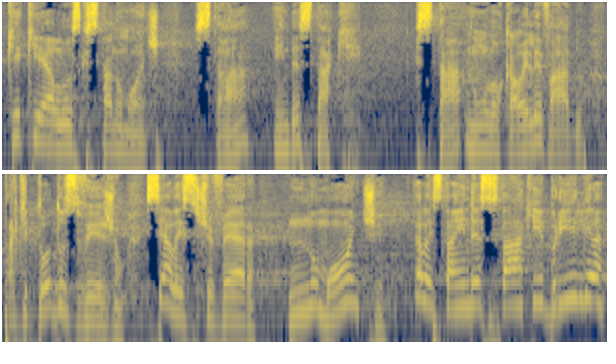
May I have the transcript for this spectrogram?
o que, que é a luz que está no monte? Está em destaque, está num local elevado, para que todos vejam. Se ela estiver no monte, ela está em destaque e brilha,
